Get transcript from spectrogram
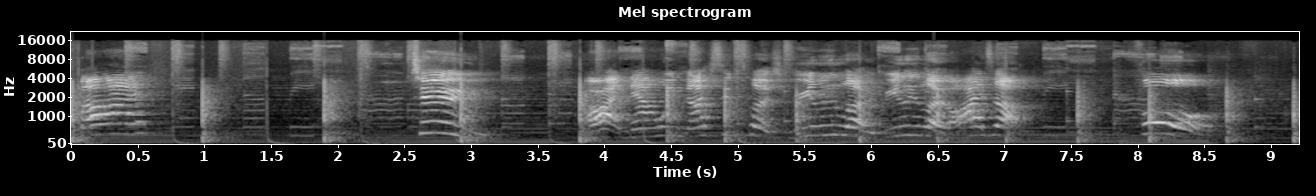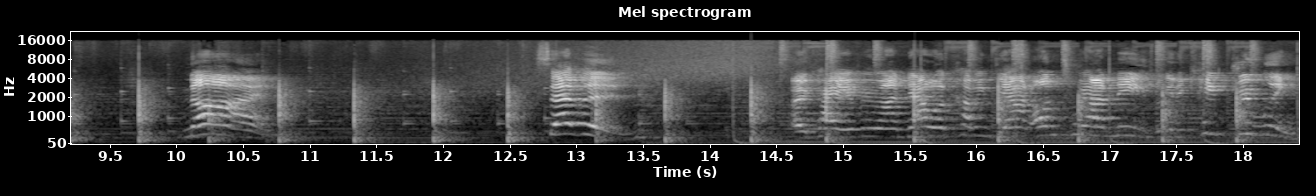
Five, two. All right, now we're nice and close, really low, really low, eyes up. Four, nine, seven. Okay, everyone, now we're coming down onto our knees. We're gonna keep dribbling,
